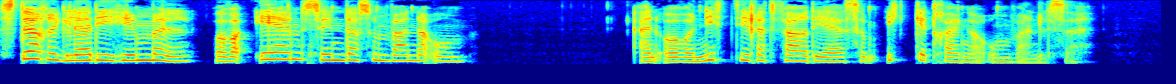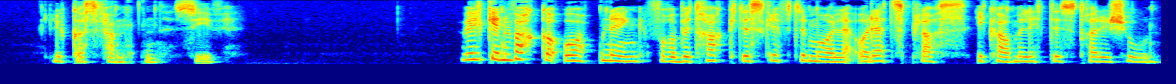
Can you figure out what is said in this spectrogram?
større glede i himmelen over én synder som vender om, enn over 90 rettferdige som ikke trenger omvendelse. Lukas 15, 7. Hvilken vakker åpning for å betrakte skriftemålet og dets plass i karmelittisk tradisjon,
